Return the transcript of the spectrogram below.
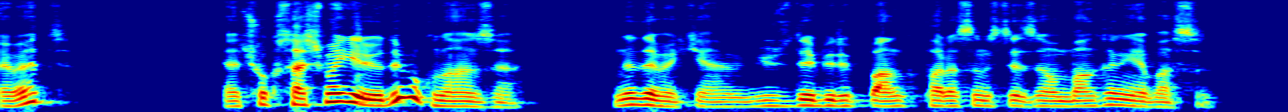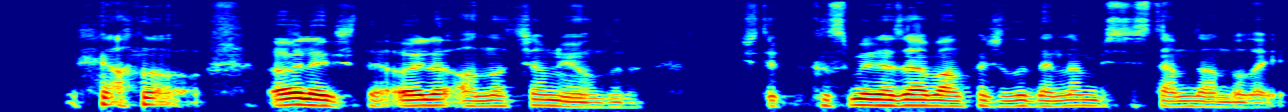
Evet. Yani çok saçma geliyor değil mi kulağınıza? Ne demek yani? Yüzde biri bank parasını istediği zaman banka niye bassın? öyle işte. Öyle anlatacağım niye olduğunu. İşte kısmi rezerv bankacılığı denilen bir sistemden dolayı.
